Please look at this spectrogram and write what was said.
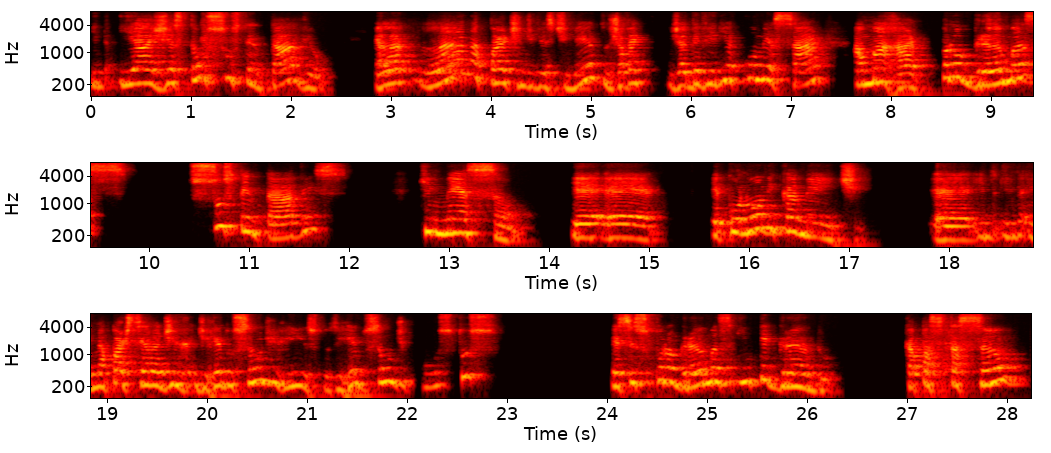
E, e a gestão sustentável, ela lá na parte de investimentos já vai já deveria começar a amarrar programas sustentáveis que meçam é, é, economicamente é, e, e, na parcela de, de redução de riscos e redução de custos, esses programas integrando capacitação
